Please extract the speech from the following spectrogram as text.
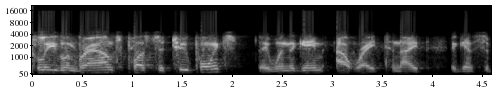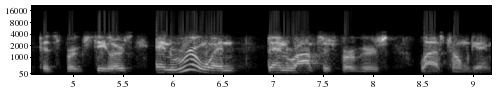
Cleveland Browns plus the two points. They win the game outright tonight against the Pittsburgh Steelers and ruin Ben Roethlisberger's last home game.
